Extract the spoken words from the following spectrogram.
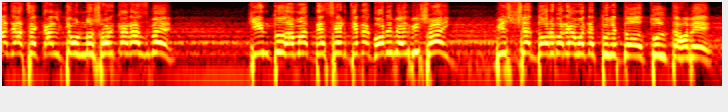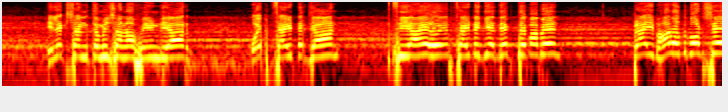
আজ আছে, কালকে অন্য সরকার আসবে। কিন্তু আমার দেশের যেটা গরিবের বিষয়, বিশ্বের দরবারে আমাদের তুলে তুলতে হবে। ইলেকশন কমিশন অফ ইন্ডিয়ার ওয়েবসাইটে যান সিআইয়ের ওয়েবসাইটে গিয়ে দেখতে পাবেন। প্রায় ভারতবর্ষে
